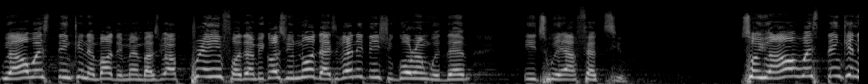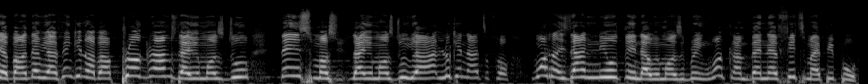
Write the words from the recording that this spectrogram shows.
We are always thinking about the members. We are praying for them because you know that if anything should go wrong with them, it will affect you. So you are always thinking about them. You are thinking about programs that you must do, things must, that you must do. You are looking at for what is that new thing that we must bring? What can benefit my people?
